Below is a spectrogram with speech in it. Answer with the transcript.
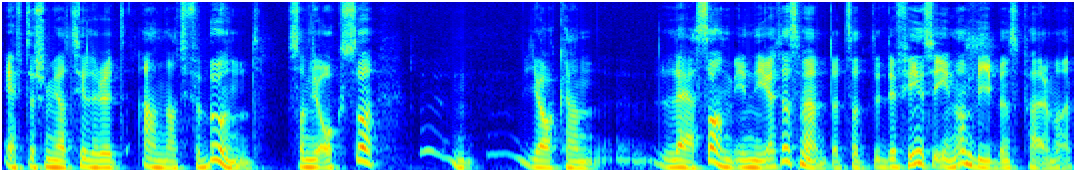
eftersom jag tillhör ett annat förbund som jag också mm, jag kan läsa om i Nya Testamentet, så det, det finns inom Bibelns pärmar.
